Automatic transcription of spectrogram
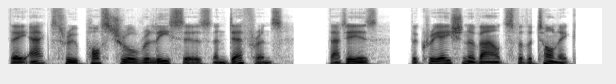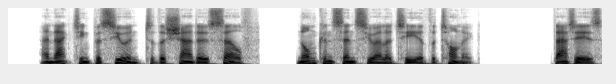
they act through postural releases and deference, that is, the creation of outs for the tonic, and acting pursuant to the shadow self, non-consensuality of the tonic. That is,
